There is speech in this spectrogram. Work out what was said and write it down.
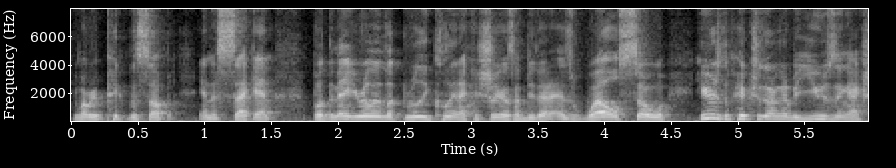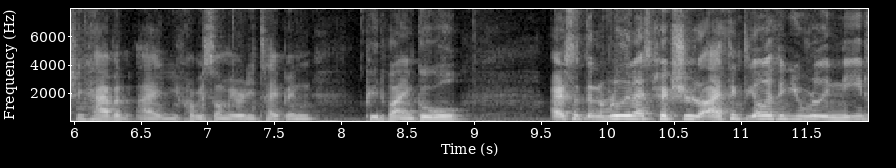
you probably pick this up in a second. But to make it really look really clean, I can show you guys how to do that as well. So here's the picture that I'm going to be using. I actually have it. I, you probably saw me already type in PewDiePie and Google. I just took a really nice picture. I think the only thing you really need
